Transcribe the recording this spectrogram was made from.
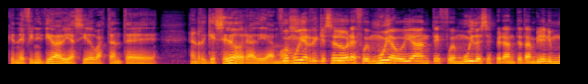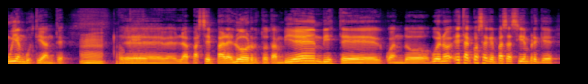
que en definitiva había sido bastante enriquecedora, digamos. Fue muy enriquecedora, fue muy agobiante, fue muy desesperante también y muy angustiante. Mm, eh, la pasé para el orto también, viste, cuando... Bueno, esta cosa que pasa siempre que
